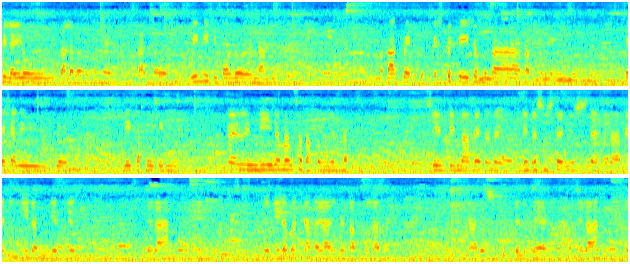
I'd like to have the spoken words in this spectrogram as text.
sila yung talaga yung stand out. Hindi si Paulo Hernandez. Mataas pa yung expectation mo sa tatlong yung- especially yung makeup ng team mo. Well, hindi naman sa tatlong yun lang. Kasi yung team namin, ano yun, system yung system namin, hindi naman yun yun. Kailangan mo, hindi naman kakayanin yung tatlo lang. Sa team namin, galing na yan. Kailangan mo, so,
